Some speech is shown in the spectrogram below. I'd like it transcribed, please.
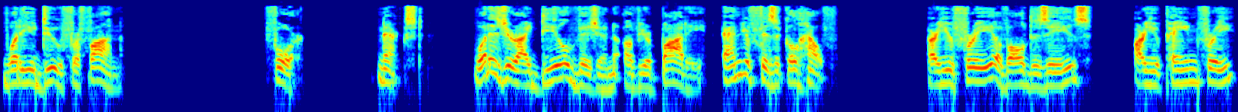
What do you do for fun? 4. Next, what is your ideal vision of your body and your physical health? Are you free of all disease? Are you pain-free?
